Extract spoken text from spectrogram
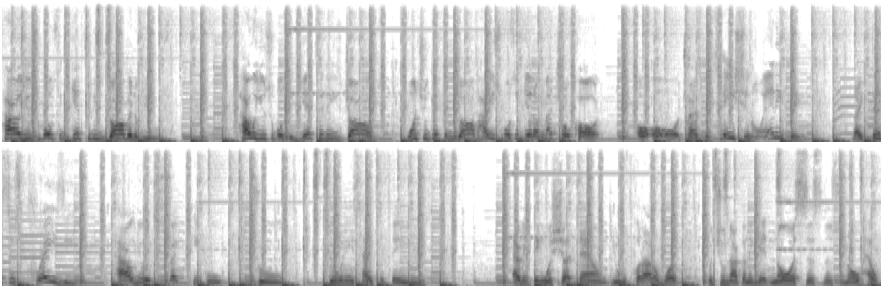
How are you supposed to get to these job interviews? How are you supposed to get to these jobs? Once you get the job, how you supposed to get a Metro card or, or, or transportation or anything? Like, this is crazy. How you expect people to do these types of things. Everything was shut down. You was put out of work, but you're not gonna get no assistance, no help.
